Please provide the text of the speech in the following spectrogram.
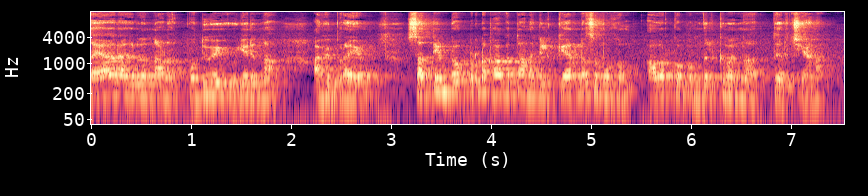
തയ്യാറാകരുതെന്നാണ് പൊതുവെ ഉയരുന്ന അഭിപ്രായം. സത്യം ഡോക്ടറുടെ ഭാഗത്താണെങ്കിൽ കേരള സമൂഹം അവർക്കൊപ്പം നിൽക്കുമെന്ന് തീർച്ചയാണ്.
